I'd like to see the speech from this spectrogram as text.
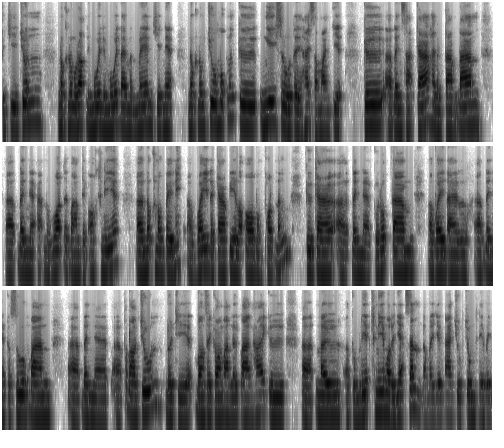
ប្រជាជននៅក្នុងរដ្ឋនីមួយៗដែលមិនមែនជាអ្នក នៅក្នុងជួរមុខហ្នឹងគឺងាយស្រួលទេហើយសាមញ្ញទៀតគឺដេញសហការហើយនឹងតាមដានដេញអនុវត្តឲ្យបានទាំងអស់គ្នានៅក្នុងពេលនេះអ្វីដែលការពារល្អបំផុតហ្នឹងគឺការដេញគោរពតាមអ្វីដែលដេញក្រសួងបានដេញផ្ដល់ជូនដូចជាបងសៃកងបានលើកឡើងហើយគឺនៅគម្លាតគ្នាមួយរយៈសិនដើម្បីយើងអាចជួបជុំគ្នាវិញ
